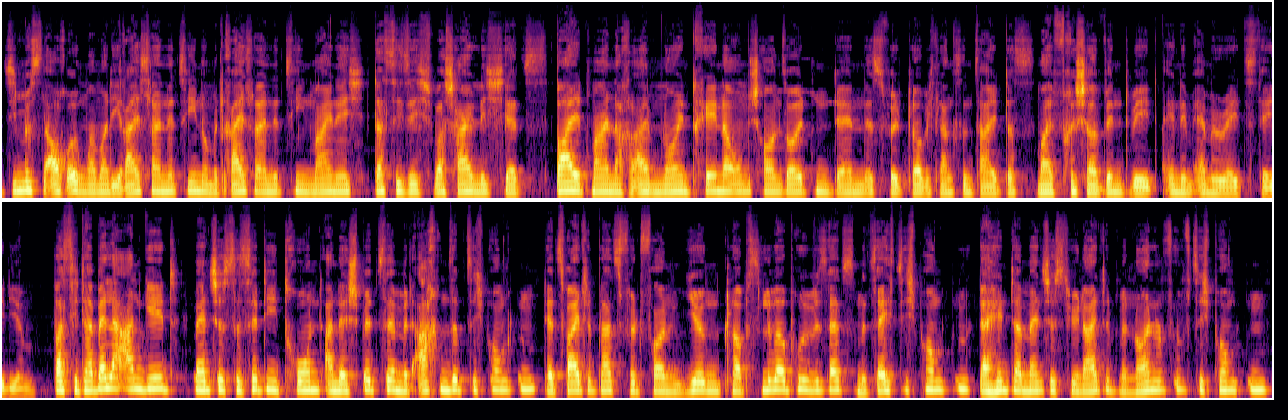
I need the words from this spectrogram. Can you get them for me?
sie müssen auch irgendwann mal die Reißleine ziehen. Und mit Reißleine ziehen meine ich, dass sie sich wahrscheinlich jetzt bald mal nach einem neuen Trainer umschauen sollten, denn es wird, glaube ich, langsam Zeit, dass mal frischer Wind weht in dem Emirates Stadium. Was die Tabelle angeht, Manchester City thront an der Spitze mit 78 Punkten. Der zweite Platz wird von Jürgen Klopps Liverpool besetzt mit 60 Punkten. Dahinter Manchester United mit 59 Punkten.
